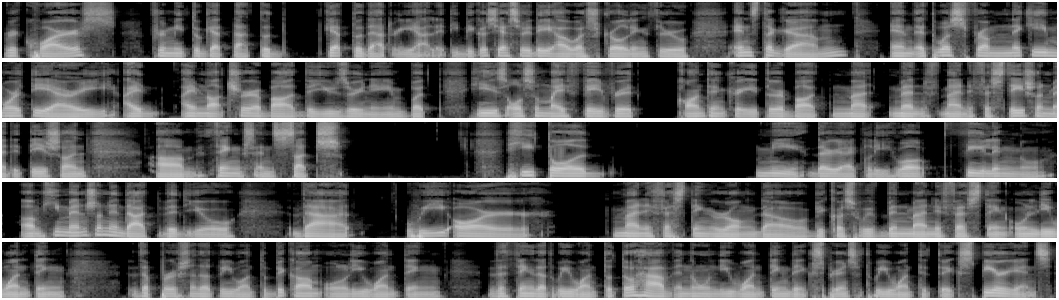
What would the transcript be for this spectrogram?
requires for me to get that to get to that reality because yesterday I was scrolling through Instagram and it was from Nikki Mortiari. I I'm not sure about the username, but he's also my favorite content creator about ma- manifestation, meditation, um, things and such. He told me directly, well, feeling no. Um, he mentioned in that video that we are manifesting wrong daw because we've been manifesting only wanting the person that we want to become, only wanting the thing that we wanted to have, and only wanting the experience that we wanted to experience.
